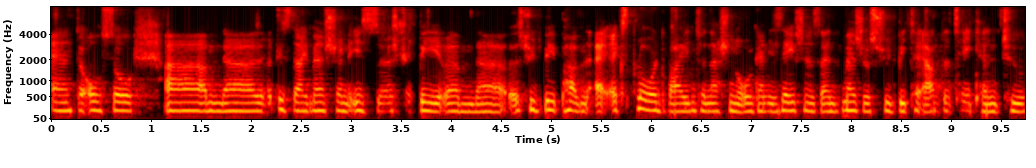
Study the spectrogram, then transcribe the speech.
and also um, this dimension is should be um, should be explored by international organizations, and measures should be undertaken to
